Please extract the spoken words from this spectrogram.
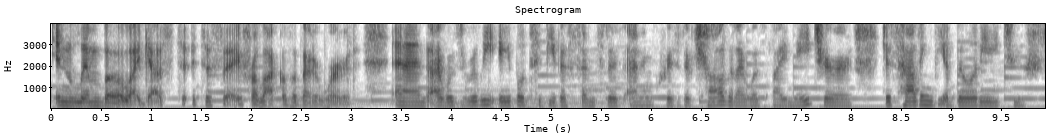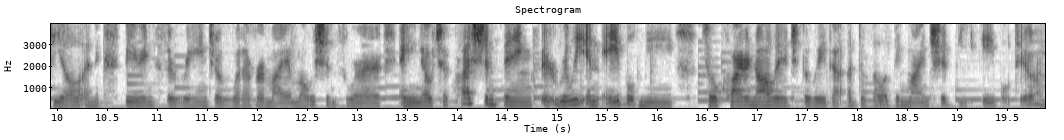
in limbo i guess to, to say for lack of a better word. And i was really able to be the sensitive and inquisitive child that i was by nature just having the ability to feel and experience the range of whatever my emotions were. And, you know, to question things, it really enabled me to acquire knowledge the way that a developing mind should be able to.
